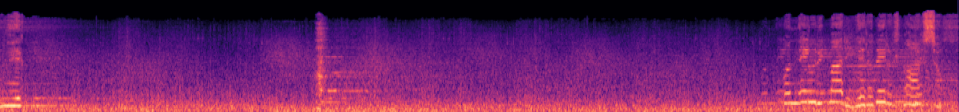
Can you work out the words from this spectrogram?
ね骨売りマリエラベルフマーション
